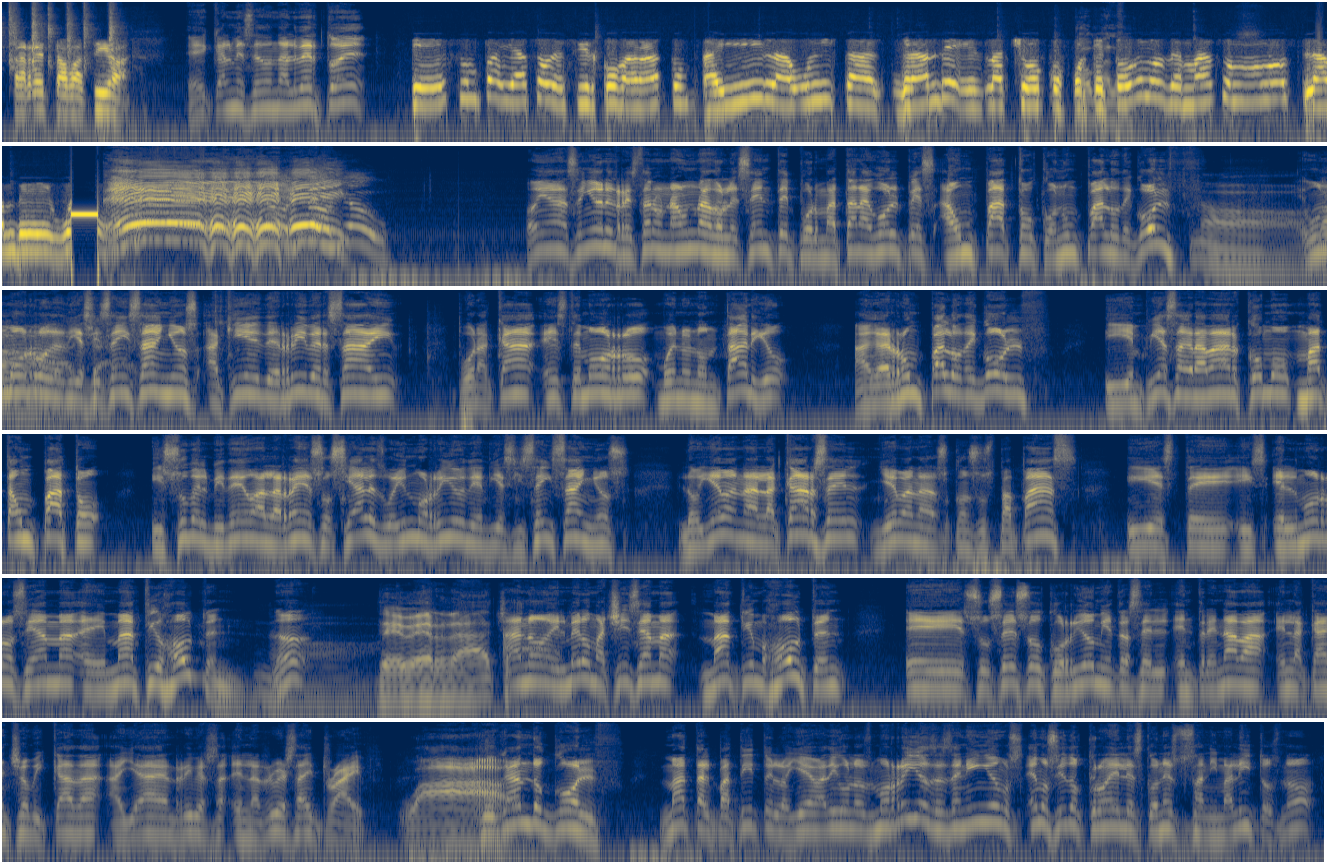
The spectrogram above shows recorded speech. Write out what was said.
carreta vacía. eh, cálmese, don Alberto, ¿eh? Que es un payaso de circo barato. Ahí la única grande es la Choco, porque Tómala. todos los demás son unos lambe ¡Ey! Oiga, señores, arrestaron a un adolescente por matar a golpes a un pato con un palo de golf. un morro de 16 años aquí de Riverside. Por acá, este morro, bueno, en Ontario, agarró un palo de golf y empieza a grabar cómo mata a un pato y sube el video a las redes sociales, güey. Un morrillo de 16 años. Lo llevan a la cárcel, llevan a- con sus papás y este, y el morro se llama eh, Matthew Holton, ¿no? De verdad. Ah, no, el mero machín se llama Matthew Holton. Eh, suceso ocurrió mientras él entrenaba en la cancha ubicada allá en, Riverside, en la Riverside Drive. Wow. Jugando golf. Mata al patito y lo lleva. Digo, los morrillos desde niños hemos sido crueles con estos animalitos, ¿no?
